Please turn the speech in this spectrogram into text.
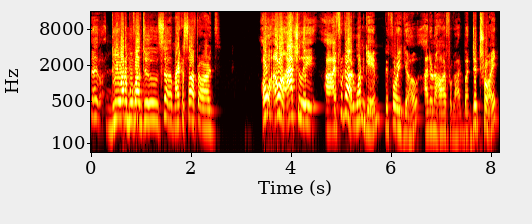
do we want to move on to uh, Microsoft or? Oh, oh, well, actually, I forgot one game before we go. I don't know how I forgot, but Detroit,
